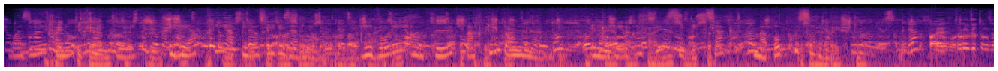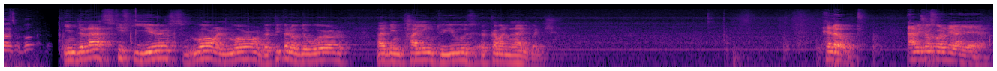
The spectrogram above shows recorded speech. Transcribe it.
choisir un autre métier et j'ai appris à piloter des avions. J'ai volé un peu partout dans le monde. Et la géographie, c'est exact, m'a beaucoup servi. In the last 50 years, more and more the people of the world have been trying to use a common language. Hello, I'm Jean-Paul Derrière.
